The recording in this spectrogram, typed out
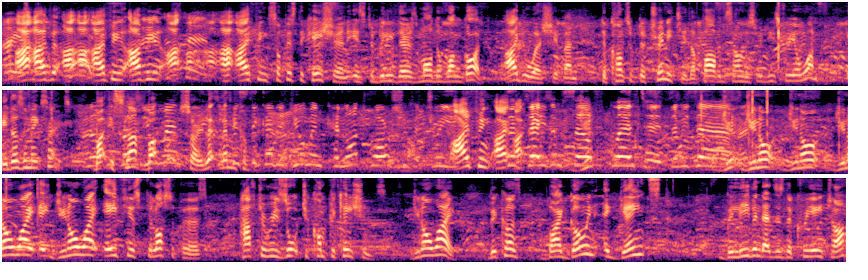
I I, I. I, I think I I think I. I, I think sophistication is to believe there is more than one God. Idol worship and the concept of Trinity, the Father, the Son, Holy Spirit, these three are one. It doesn't make sense. No, but Islam. But sorry, let, let me. Sophisticated human cannot worship a tree. I think I- that I- they themselves planted. There is a. Do you, do you know? Do you know? Do you know why? Eh, do you know why atheist philosophers have to resort to complications? Do you know why? Because by going against believing that there's the Creator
